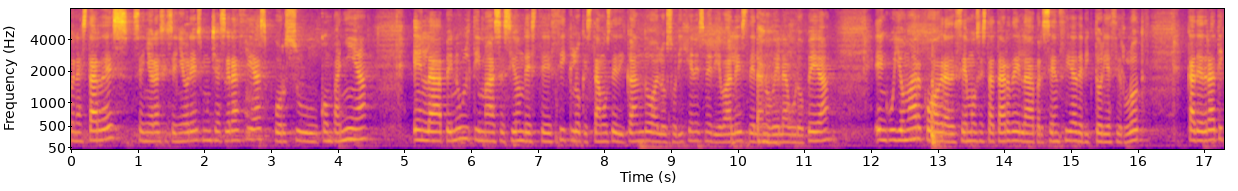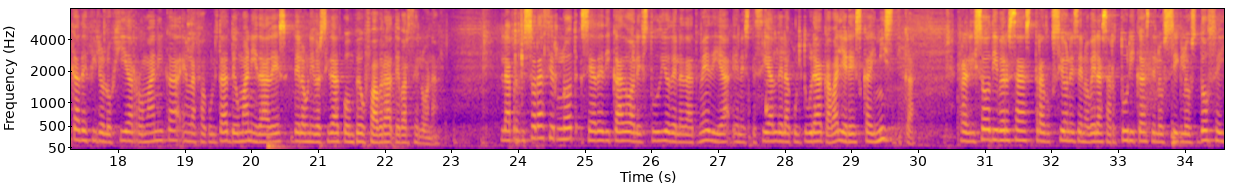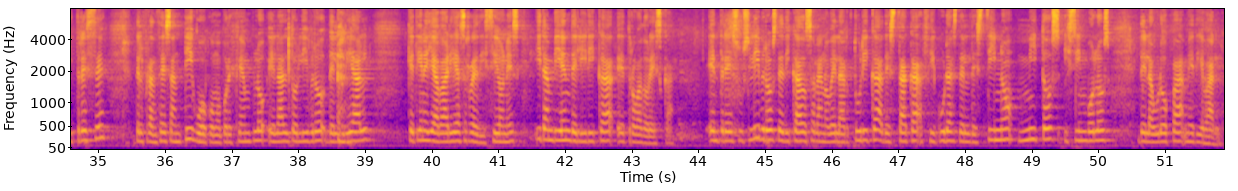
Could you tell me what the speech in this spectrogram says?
Buenas tardes, señoras y señores. Muchas gracias por su compañía en la penúltima sesión de este ciclo que estamos dedicando a los orígenes medievales de la novela europea, en cuyo marco agradecemos esta tarde la presencia de Victoria Cirlot, catedrática de Filología Románica en la Facultad de Humanidades de la Universidad Pompeu Fabra de Barcelona. La profesora Cirlot se ha dedicado al estudio de la Edad Media, en especial de la cultura caballeresca y mística. Realizó diversas traducciones de novelas artúricas de los siglos XII y XIII del francés antiguo, como por ejemplo el Alto Libro del Grial, que tiene ya varias reediciones, y también de lírica eh, trovadoresca. Entre sus libros dedicados a la novela artúrica destaca Figuras del Destino, mitos y símbolos de la Europa medieval.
